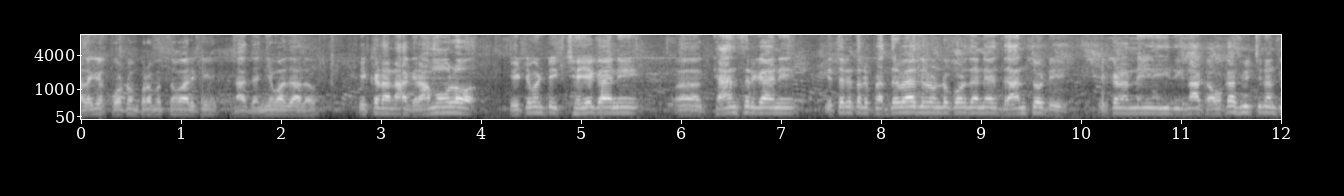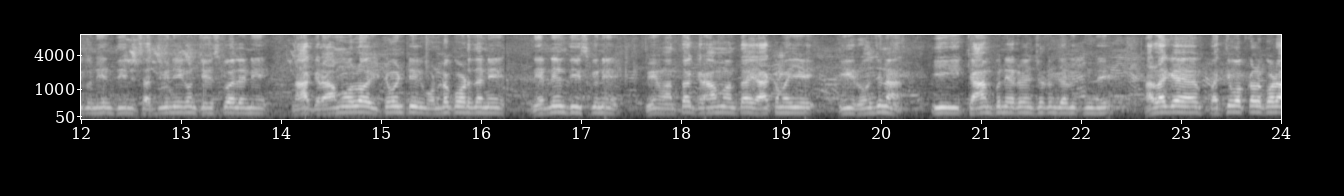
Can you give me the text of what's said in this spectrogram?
అలాగే కూటమి ప్రభుత్వం వారికి నా ధన్యవాదాలు. ఇక్కడ నా గ్రామంలో ఎటువంటి క్షయ కానీ క్యాన్సర్ కానీ ఇతర ఇతర పెద్ద వ్యాధులు ఉండకూడదనే దాంతో ఇక్కడ ఇది నాకు అవకాశం ఇచ్చినందుకు నేను దీన్ని సద్వినియోగం చేసుకోవాలని నా గ్రామంలో ఇటువంటివి ఉండకూడదని నిర్ణయం తీసుకుని మేమంతా గ్రామం అంతా ఏకమయ్యి ఈ రోజున ఈ క్యాంపు నిర్వహించడం జరుగుతుంది. అలాగే ప్రతి ఒక్కరు కూడా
